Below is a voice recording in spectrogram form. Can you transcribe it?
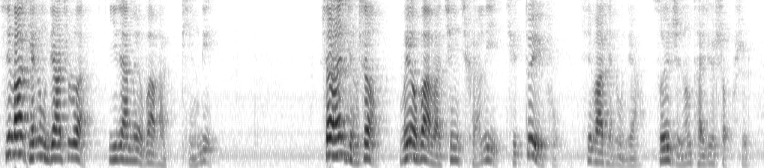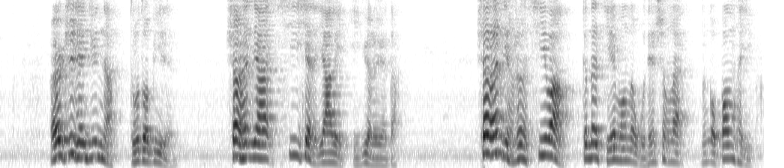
新发田仲家之乱依然没有办法平定，上杉景胜没有办法倾全力去对付。新发田仲家，所以只能采取守势，而织田军呢咄咄逼人，上杉家西线的压力也越来越大。上杉景胜希望跟他结盟的武田胜赖能够帮他一把，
